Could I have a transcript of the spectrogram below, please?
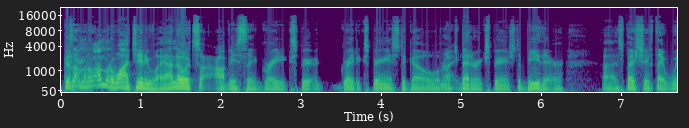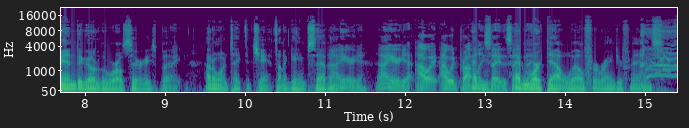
because I'm gonna I'm gonna watch anyway. I know it's obviously a great experience, great experience to go, a much better experience to be there, uh, especially if they win to go to the World Series. But Right. I don't want to take the chance on a game seven. I hear you. I hear you. I would, I would probably hadn't, say the same. hadn't thing. worked out well for Ranger fans.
